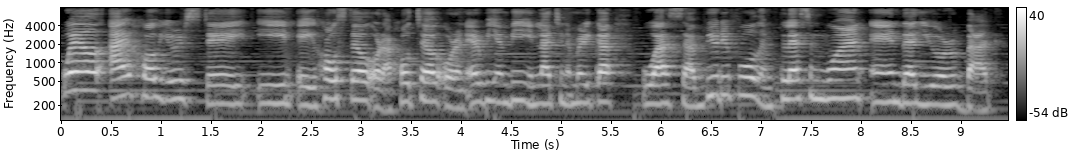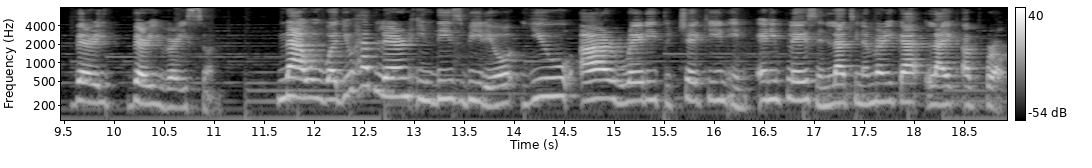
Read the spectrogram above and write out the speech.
Well, I hope your stay in a hostel or a hotel or an Airbnb in Latin America was a beautiful and pleasant one and that you're back very, very, very soon. Now, with what you have learned in this video, you are ready to check in in any place in Latin America like a pro.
